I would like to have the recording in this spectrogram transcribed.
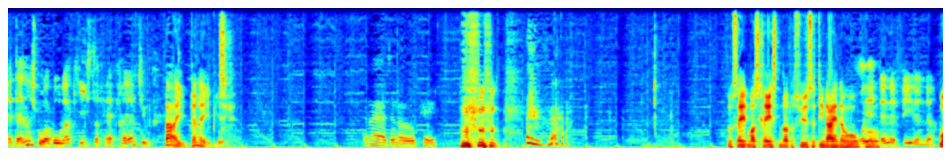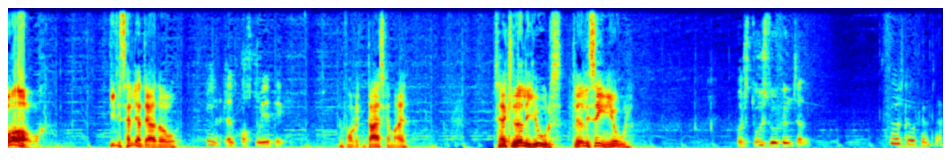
Ja, den er sgu også god kister her kreativt. Er, den er episk. Den er, den er okay. Du sagde den også kredsen, når du synes, at din egen er Åh oh, ja, den er fed, den der. Wow! De detaljer der, dog. Fint. Den får sgu epic. Den får legendarisk af mig. Så er glædelig jul. Glædelig sen jul. Hvor det stue stue filmtal. Stue, stue, femter.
